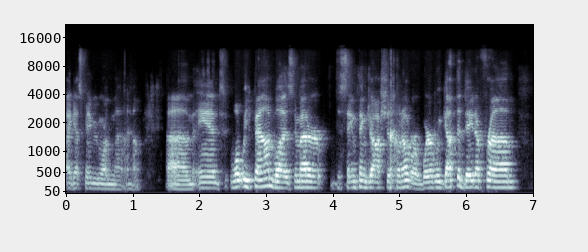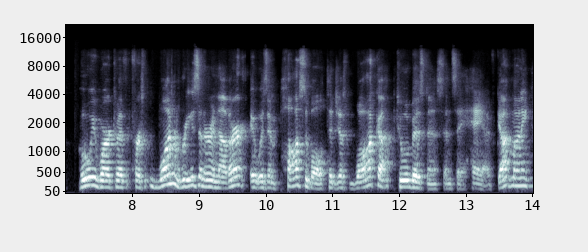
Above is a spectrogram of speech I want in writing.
I guess maybe more than that now. Um, and what we found was no matter the same thing Josh just went over, where we got the data from, who we worked with, for one reason or another, it was impossible to just walk up to a business and say, Hey, I've got money.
